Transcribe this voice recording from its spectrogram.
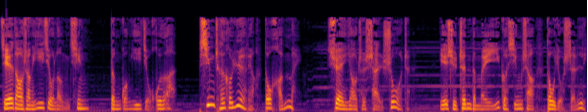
街道上依旧冷清，灯光依旧昏暗，星辰和月亮都很美，炫耀着闪烁着。也许真的每一个星上都有神灵，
